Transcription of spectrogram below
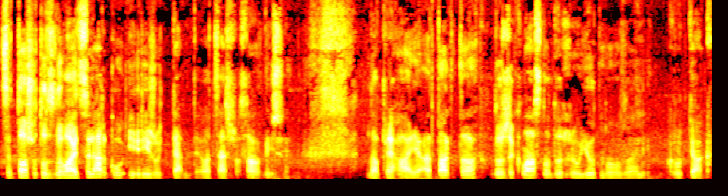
це то, що тут зливають солярку і ріжуть тенти. Оце що саме більше напрягає. А так то дуже класно, дуже уютно, взагалі крутяк.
